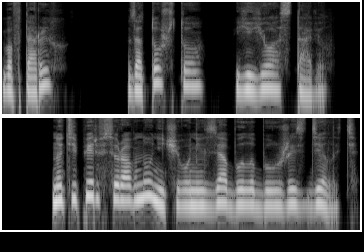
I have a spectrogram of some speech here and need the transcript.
Во-вторых, за то, что ее оставил. Но теперь все равно ничего нельзя было бы уже сделать.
